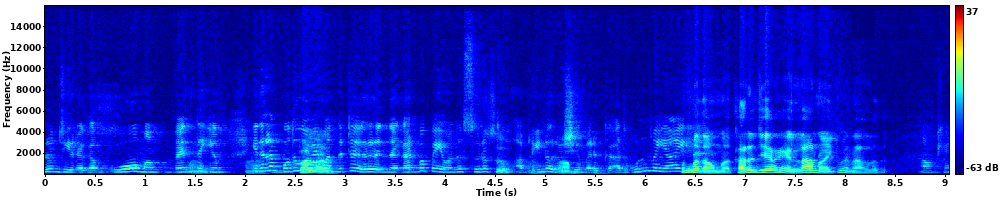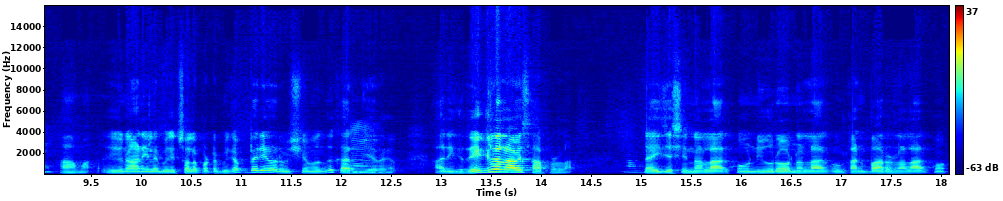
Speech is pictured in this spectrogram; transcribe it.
கருஞ்சீரகம் ஓமம் வெந்தயம் இதெல்லாம் பொதுவாக வந்துட்டு இந்த கர்ப்பப்பையை வந்து சுருக்கும் அப்படின்னு ஒரு விஷயம் இருக்கு. அது உண்மையா உண்மைதான் உண்மை கருஞ்சீரகம் எல்லா நோய்க்குமே நல்லது. ஆமாம் யுனானியில் மிக சொல்லப்பட்ட மிகப்பெரிய ஒரு விஷயம் வந்து கருஞ்சீரகம். அது நீங்கள் ரெகுலராகவே சாப்பிடலாம். டைஜஷன் நல்லாயிருக்கும் நியூரோ நல்லாயிருக்கும் கண் பார்வை நல்லாயிருக்கும்.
